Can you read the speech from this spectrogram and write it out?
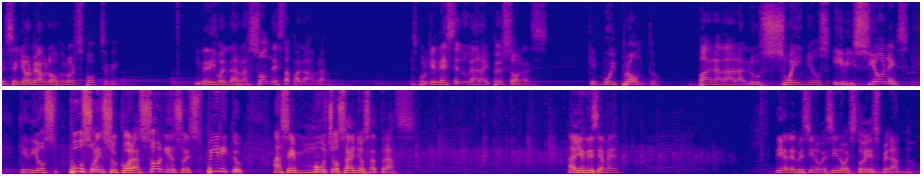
El Señor me habló, the Lord spoke to me. Y me dijo, la razón de esta palabra es porque en este lugar hay personas que muy pronto van a dar a luz sueños y visiones que Dios puso en su corazón y en su espíritu hace muchos años atrás. ¿Alguien dice amén? Dígale al vecino, vecino, estoy esperando.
